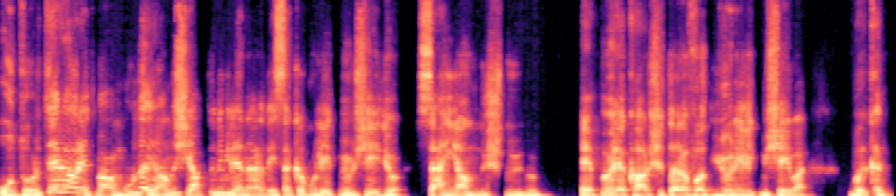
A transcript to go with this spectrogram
otoriter öğretmen burada yanlış yaptığını bile neredeyse kabul etmiyor. Şey diyor sen yanlış duydun. Hep böyle karşı tarafa yönelik bir şey var. Bakın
